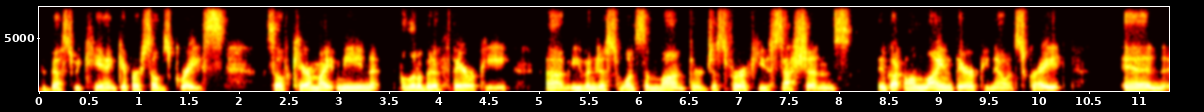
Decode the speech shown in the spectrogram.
the best we can, give ourselves grace. Self care might mean a little bit of therapy, um, even just once a month or just for a few sessions. They've got online therapy now, it's great. And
